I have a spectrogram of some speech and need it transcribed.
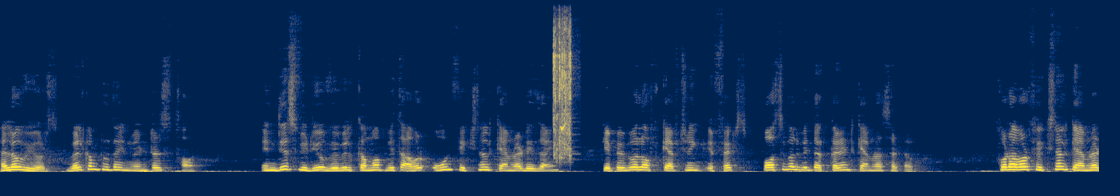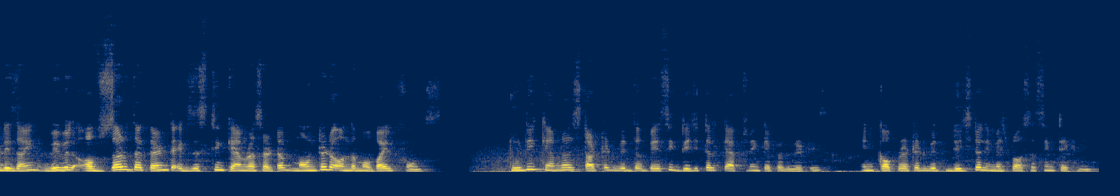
Hello viewers, welcome to the Inventor's Thought. In this video, we will come up with our own fictional camera design capable of capturing effects possible with the current camera setup. For our fictional camera design, we will observe the current existing camera setup mounted on the mobile phones. 2D camera started with the basic digital capturing capabilities incorporated with digital image processing technique.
